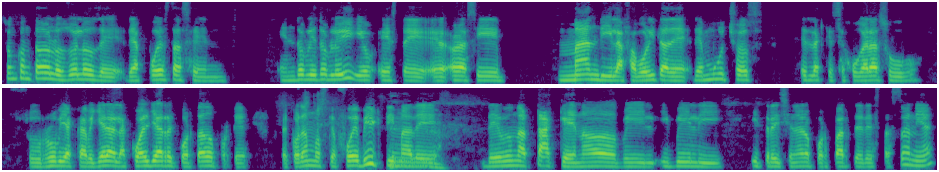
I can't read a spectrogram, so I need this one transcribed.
son contados los duelos de, apuestas en, en WWE. Y este, eh, ahora sí, Mandy, la favorita de, muchos, es la que se jugará su, su rubia cabellera, la cual ya ha recortado porque recordemos que fue víctima de, de un ataque, ¿no? Bill y Billy y traicionero por parte de esta Sonia,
